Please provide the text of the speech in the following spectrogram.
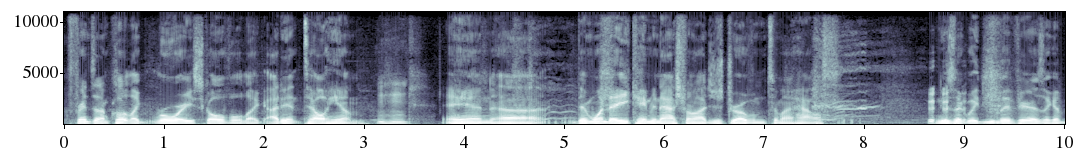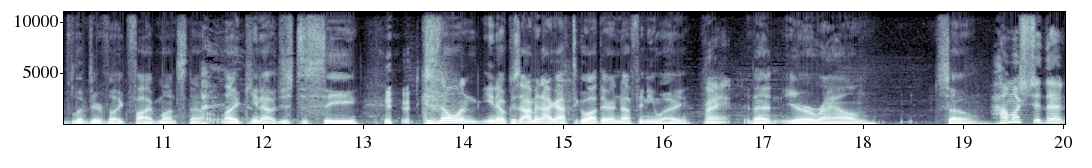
friends that I'm close like Rory Scoville like I didn't tell him. hmm And uh, then one day he came to Nashville, and I just drove him to my house. And he was like, "Wait, do you live here?" I was like, "I've lived here for like five months now." Like, you know, just to see, because no one, you know, because I mean, I have to go out there enough anyway Right. that you're around. So How much did that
